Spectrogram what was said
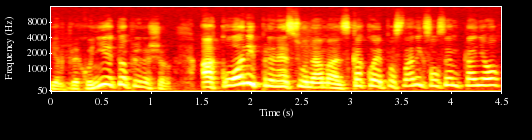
Jer preko nije to prenešeno. Ako oni prenesu namaz, kako je poslanik sa osvijem klanjao,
